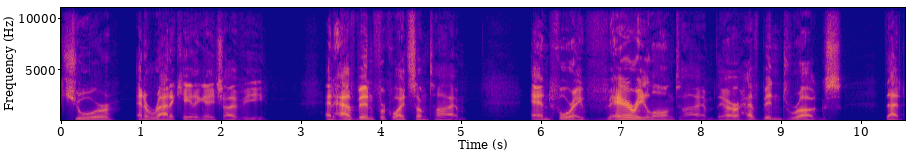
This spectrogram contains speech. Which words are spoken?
cure and eradicating HIV and have been for quite some time. And for a very long time, there have been drugs that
